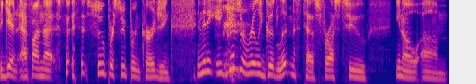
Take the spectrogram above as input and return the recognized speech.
Again, I find that super super encouraging. And then it, it, gives a really good litmus test for us to, you know, um,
